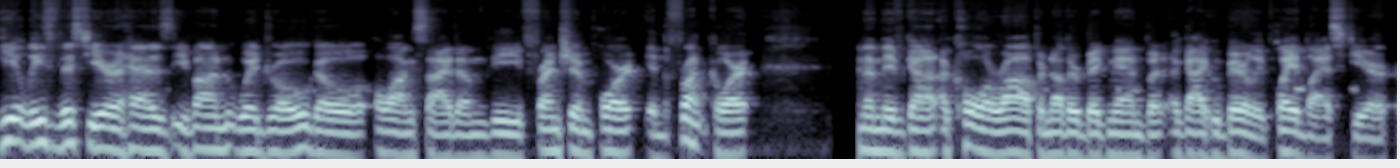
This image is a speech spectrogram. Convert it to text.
He at least this year has Yvan Ouedraogo alongside him, the French import in the front court. And then they've got Akol Arop, another big man, but a guy who barely played last year.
